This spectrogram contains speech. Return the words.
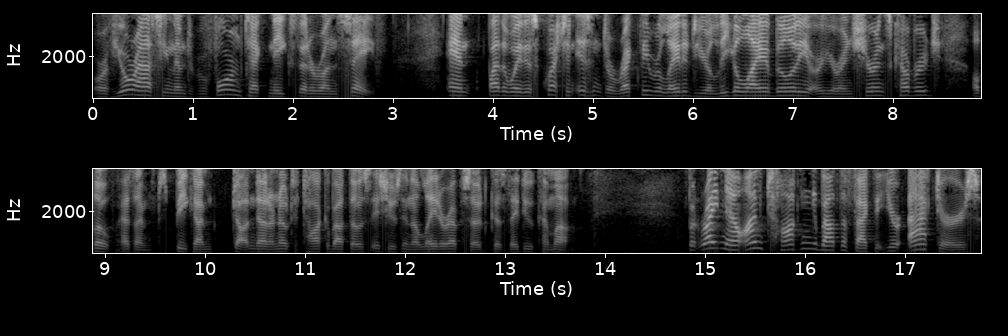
or if you're asking them to perform techniques that are unsafe. And by the way, this question isn't directly related to your legal liability or your insurance coverage, although as I speak, I'm jotting down a note to talk about those issues in a later episode because they do come up. But right now, I'm talking about the fact that your actors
